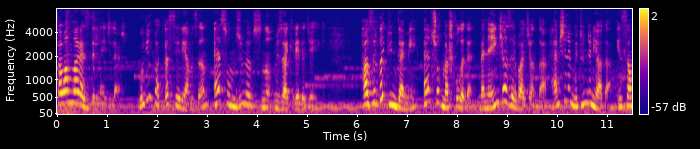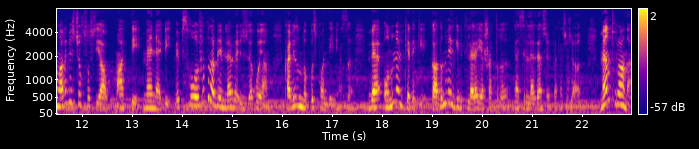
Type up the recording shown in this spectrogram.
Salamlar əziz dinləyicilər. Bu gün podkast seriyamızın ən sonuncu mövzusunu müzakirə edəcəyik. Hazırda gündəmi ən çox məşğul edən və nəinki Azərbaycanda, həmçinin bütün dünyada insanları bir çox sosial, maddi, mənəvi və psixoloji problemlərlə üz-üzə qoyan COVID-19 pandemiyası və onun ölkədəki qadın və LGBTlərə yaşatdığı təsirlərdən söhbət açacağıq. Mən Turana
